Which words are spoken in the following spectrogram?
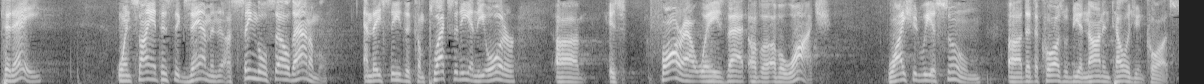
today, when scientists examine a single celled animal and they see the complexity and the order uh, is far outweighs that of a, of a watch, why should we assume uh, that the cause would be a non intelligent cause?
